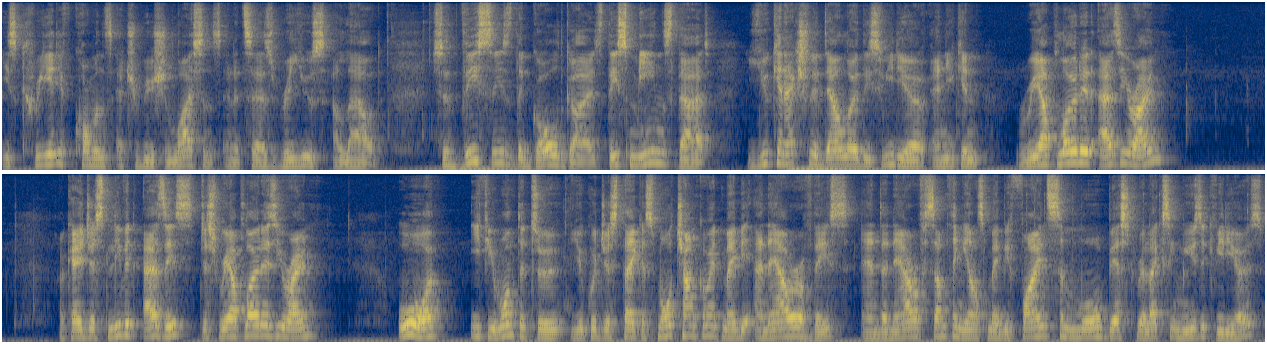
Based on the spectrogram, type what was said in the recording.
is Creative Commons Attribution License and it says reuse allowed. So this is the gold guys. This means that you can actually download this video and you can re-upload it as your own. Okay, just leave it as is, just re-upload as your own. Or if you wanted to, you could just take a small chunk of it, maybe an hour of this and an hour of something else, maybe find some more best relaxing music videos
